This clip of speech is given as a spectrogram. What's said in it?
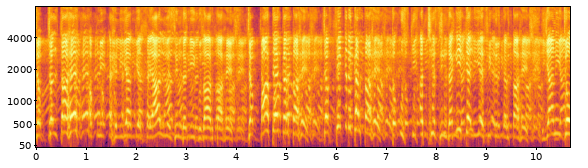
जब चलता है, अपनी अहलिया के ख्याल में ज़िंदगी गुजारता है। जब बातें करता है, जब फ़िक्र करता है तो उसकी अच्छी ज़िंदगी के लिए फ़िक्र करता है। यानी जो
